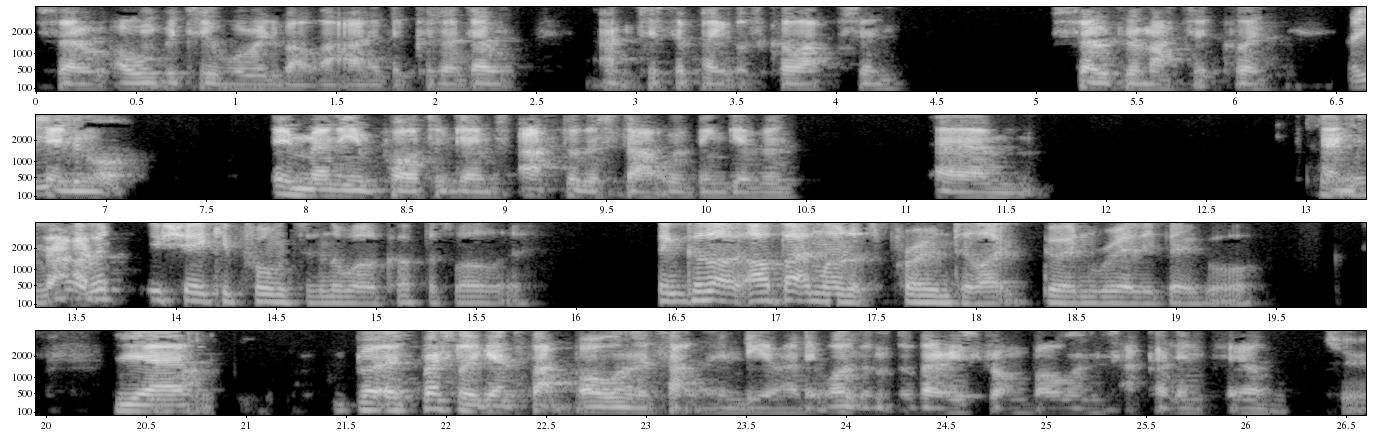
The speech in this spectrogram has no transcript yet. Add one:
So I won't be too worried about that either because I don't anticipate us collapsing so dramatically. Are you in, sure? In many important games after the start we've been given. Um, and so I shaky performances in the World Cup as well. Though. I think because our, our batting lineup's prone to like going really big or yeah, but especially against that bowling attack that India had, it wasn't a very strong bowling attack. I didn't feel. Sure.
